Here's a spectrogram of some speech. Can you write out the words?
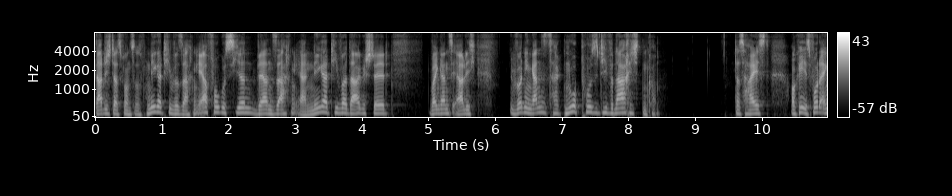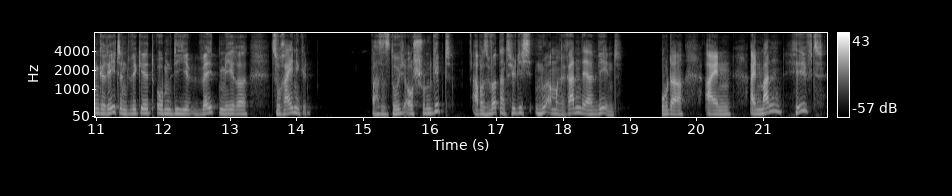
Dadurch, dass wir uns auf negative Sachen eher fokussieren, werden Sachen eher negativer dargestellt, weil ganz ehrlich, würden den ganzen Tag nur positive Nachrichten kommen. Das heißt, okay, es wurde ein Gerät entwickelt, um die Weltmeere zu reinigen was es durchaus schon gibt. Aber es wird natürlich nur am Rande erwähnt. Oder ein, ein Mann hilft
